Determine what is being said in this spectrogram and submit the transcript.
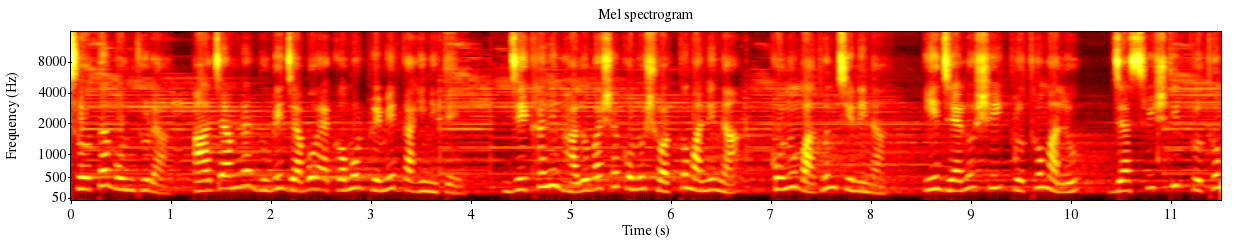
শ্রোতা বন্ধুরা, আজ আমরা ডুবে যাব এক অমর প্রেমের কাহিনীতে, যেখানে ভালোবাসা কোনো শর্ত মানে না, কোনো বাঁধন চেনে না, এ যেন সেই প্রথম আলো, যা সৃষ্টির প্রথম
